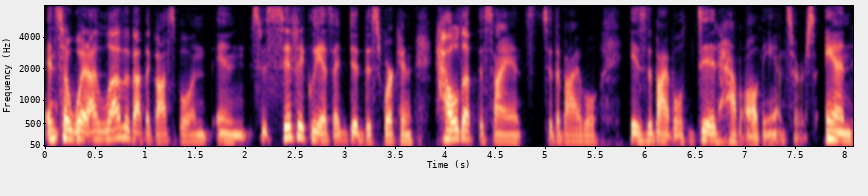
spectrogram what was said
And so what I love about the gospel and, and specifically as I did this work and held up the science to the Bible is the Bible did have all the answers. And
